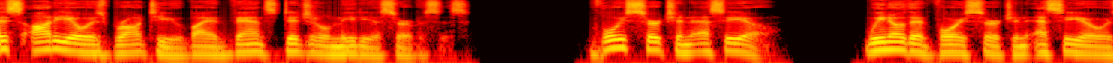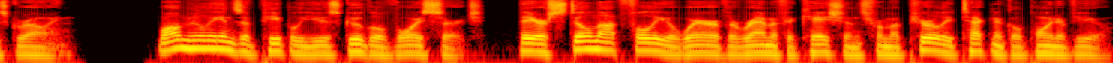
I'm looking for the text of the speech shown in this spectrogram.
This audio is brought to you by Advanced Digital Media Services. Voice search and SEO. We know that voice search and SEO is growing. While millions of people use Google Voice Search, they are still not fully aware of the ramifications from a purely technical point of view.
